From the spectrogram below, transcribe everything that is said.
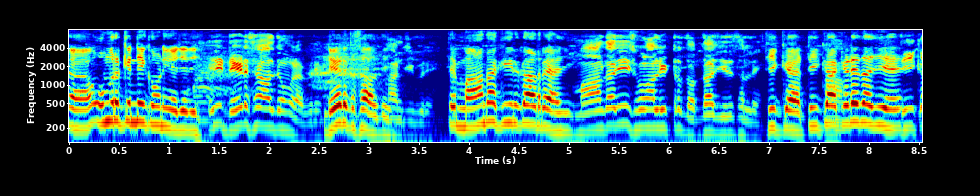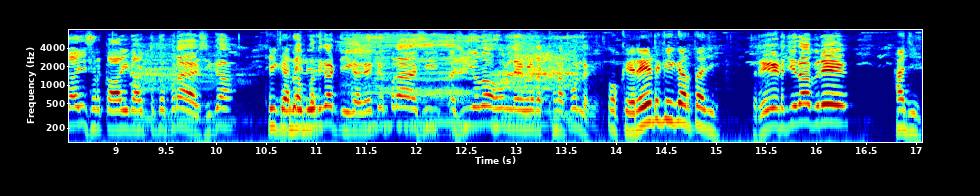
ਅ, ਉਮਰ ਕਿੰਨੀ ਕੁ ਹੋਣੀ ਹੈ ਜਿਹਦੀ ਇਹਦੀ? 1.5 ਸਾਲ ਦੀ ਉਮਰ ਹੈ ਵੀਰੇ। ਡੇਢ ਕੁ ਸਾਲ ਦੀ। ਹਾਂਜੀ ਵੀਰੇ। ਤੇ ਮਾਂ ਦਾ ਕੀ ਰਿਕਾਰਡ ਰਿਹਾ ਜੀ? ਮਾਂ ਦਾ ਜੀ 16 ਲੀਟਰ ਦੁੱਧ ਆ ਜੀ ਇਹਦੇ ਥੱਲੇ। ਠੀਕ ਹੈ। ਟੀਕਾ ਕਿਹੜੇ ਦਾ ਜੀ ਇਹ? ਟੀਕਾ ਜੀ ਸਰਕਾਰੀ ਡਾਕਟਰ ਤੋਂ ਭਰਾਇਆ ਸੀਗਾ। ਠੀਕ ਹੈ ਉਹਦਾ ਨੀਲੀ। ਵਧੀਆ ਟੀਕਾ ਕਹਿ ਕੇ ਭਰਾਇਆ ਸੀ। ਅਸੀਂ ਉਹਦਾ ਹੋਰ ਲੈਵਲ ਰੱਖਣਾ ਭੁੱਲ ਗਏ। ਓਕੇ ਰੇਟ ਕੀ ਕਰਤਾ ਜੀ? ਰੇਟ ਜਿਹਦਾ ਵੀਰੇ ਹਾਂਜੀ।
